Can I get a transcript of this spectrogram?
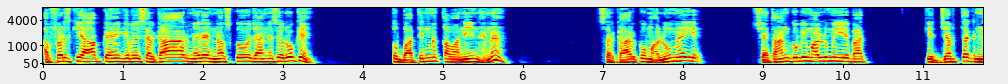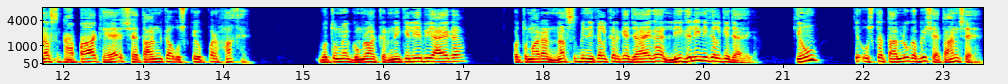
اب فرض کی آپ کہیں کہ بھائی سرکار میرے نفس کو جانے سے روکیں، تو باطن میں قوانین ہے نا۔ سرکار کو معلوم ہے یہ، شیطان کو بھی معلوم ہے یہ بات۔ کہ جب تک نفس ناپاک ہے، شیطان کا اس کے اوپر حق ہے۔ وہ تمہیں گمراہ کرنے کے لیے بھی آئے گا اور تمہارا نفس بھی نکل کر کے جائے گا لیگلی نکل کے جائے گا۔ کیوں؟ کہ اس کا تعلق ابھی شیطان سے ہے۔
